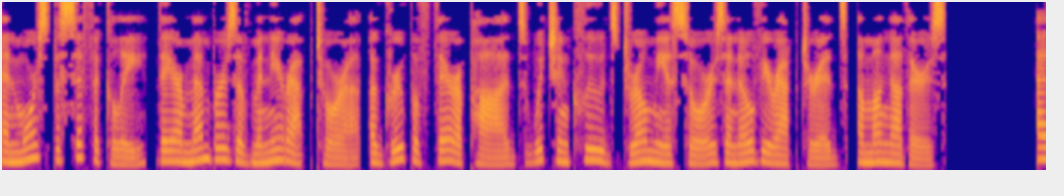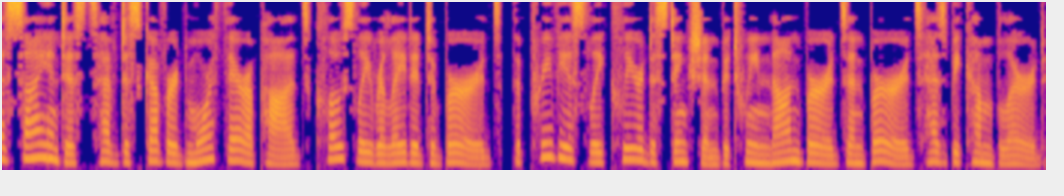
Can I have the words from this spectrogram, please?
and more specifically, they are members of Maniraptora, a group of theropods which includes dromaeosaurs and oviraptorids, among others. As scientists have discovered more theropods closely related to birds, the previously clear distinction between non-birds and birds has become blurred.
